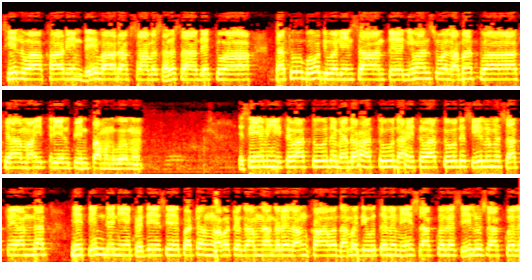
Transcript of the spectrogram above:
සියලු ආකාරයෙන් දේව ආරක්ෂාව සලසා දෙත්වා. තතු බෝධි වලින් සාන්ත නිවන් සුව ලබත්වා කියා මෛත්‍රියෙන් පින් පමුණුවමු. එසේම හිතවත් වූද මඳහත් වූද අහිතවත් වූද සීලම සත්වයන්වත් මේ පින්දෙනියේ ප්‍රදේශයේ පටන් අවට ගම් නගර ලංකාව දඹදිව උතල මේ සක්වල සීලු සක්වල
